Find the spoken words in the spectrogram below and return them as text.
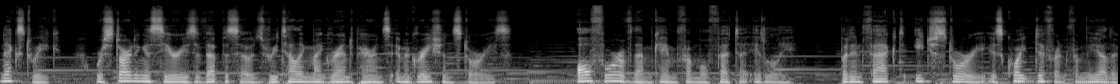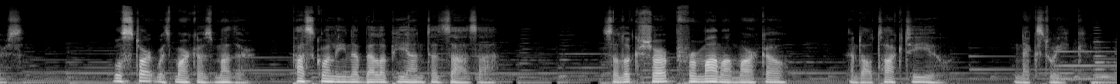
Next week, we're starting a series of episodes retelling my grandparents' immigration stories. All four of them came from Molfetta, Italy, but in fact, each story is quite different from the others. We'll start with Marco's mother, Pasqualina Bellapianta Zaza. So look sharp for Mama, Marco, and I'll talk to you next week.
